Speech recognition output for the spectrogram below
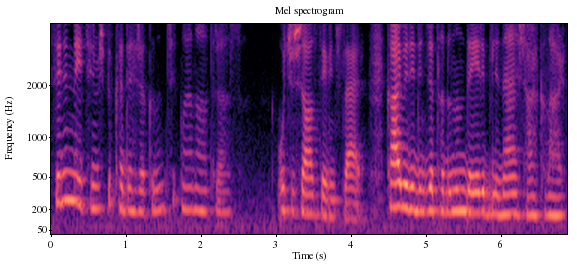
Seninle içilmiş bir kadeh rakının çıkmayan hatırası. Uçuşan sevinçler, kaybedilince tadının değeri bilinen şarkılar,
